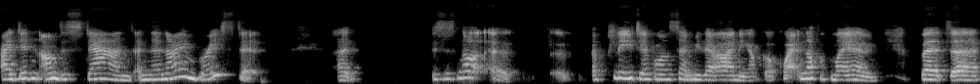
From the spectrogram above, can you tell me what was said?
I didn't understand, and then I embraced it. Uh, this is not a, a, a, plea to everyone send me their ironing. I've got quite enough of my own, but uh,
